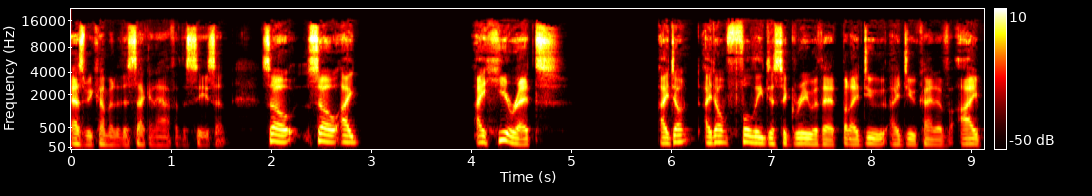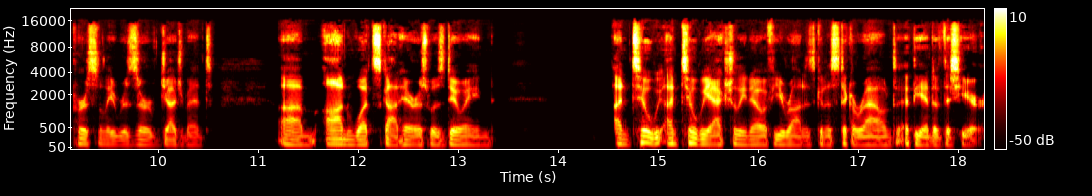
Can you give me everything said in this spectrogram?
as we come into the second half of the season. So so I I hear it. I don't I don't fully disagree with it, but I do I do kind of I personally reserve judgment um on what Scott Harris was doing until we until we actually know if Erod is going to stick around at the end of this year.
